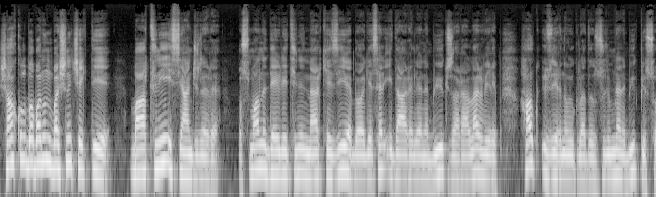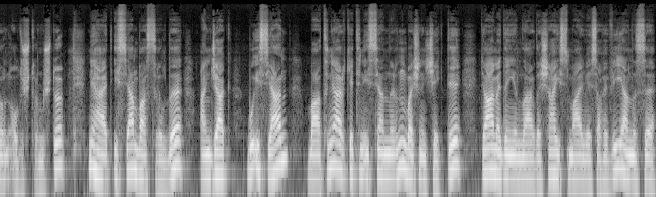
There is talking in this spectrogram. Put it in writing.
Şahkul Baba'nın başını çektiği batıni isyancıları Osmanlı Devleti'nin merkezi ve bölgesel idarelerine büyük zararlar verip halk üzerine uyguladığı zulümlerle büyük bir sorun oluşturmuştu. Nihayet isyan bastırıldı ancak bu isyan Batıni hareketin isyanlarının başını çekti. Devam eden yıllarda Şah İsmail ve Safevi yanlısı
